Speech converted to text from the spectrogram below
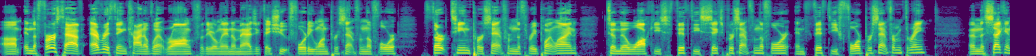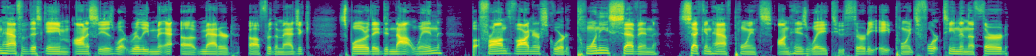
Um, in the first half, everything kind of went wrong for the Orlando Magic. They shoot 41% from the floor, 13% from the three point line, to Milwaukee's 56% from the floor and 54% from three. And the second half of this game, honestly, is what really ma- uh, mattered uh, for the Magic. Spoiler, they did not win, but Franz Wagner scored 27 second half points on his way to 38 points, 14 in the third,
